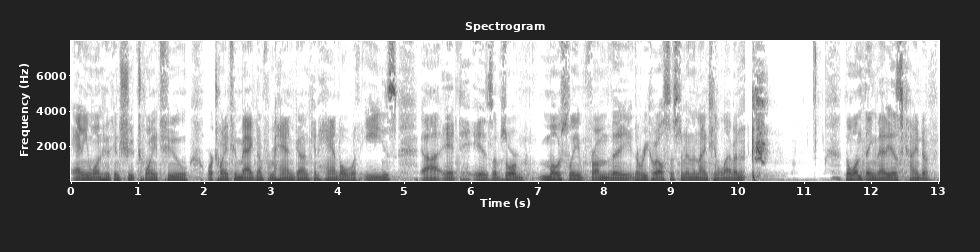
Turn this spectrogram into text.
anyone who can shoot 22 or 22 Magnum from a handgun can handle with ease. Uh, it is absorbed mostly from the, the recoil system in the 1911. The one thing that is kind of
